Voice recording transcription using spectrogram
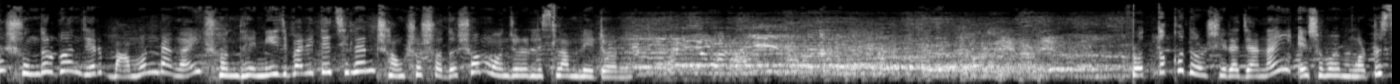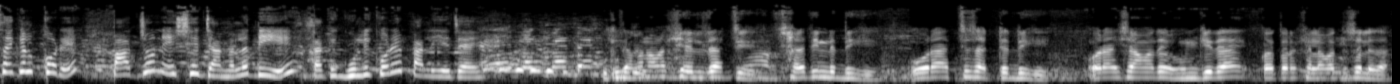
গাইবান্ধার সুন্দরগঞ্জের বামনডাঙ্গায় সন্ধ্যায় নিজ বাড়িতে ছিলেন সংসদ সদস্য মঞ্জুরুল ইসলাম লিটন। প্রত্যক্ষদর্শীরা জানায় এ সময় মোটরসাইকেল করে পাঁচজন এসে জানালা দিয়ে তাকে গুলি করে পালিয়ে যায়। যখন আমরা খেলতে যাচ্ছি সাড়ে তিনটের দিকে ওরা আসছে চারটের দিকে ওরা এসে আমাদের হুমকি দেয় কয় তোরা খেলা বাদে চলে যায়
